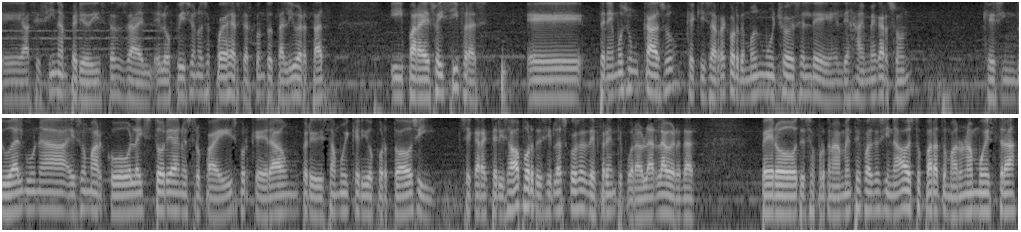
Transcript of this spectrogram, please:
eh, asesinan periodistas, o sea, el, oficio no se puede ejercer con total libertad y para eso hay cifras. Eh, tenemos un caso que quizás recordemos mucho, es el de, el de Jaime Garzón, que sin duda alguna eso marcó la historia de nuestro país porque era un periodista muy querido por todos y se caracterizaba por decir las cosas de frente, por hablar la verdad. Pero desafortunadamente fue asesinado, esto para tomar una muestra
